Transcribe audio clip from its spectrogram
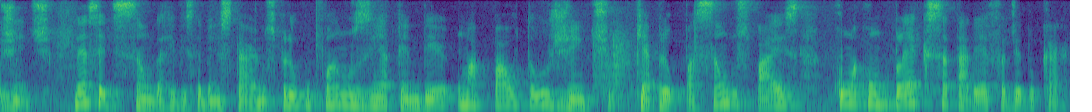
gente. Nessa edição da revista Bem-Estar, nos preocupamos em atender uma pauta urgente, que é a preocupação dos pais com a complexa tarefa de educar.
